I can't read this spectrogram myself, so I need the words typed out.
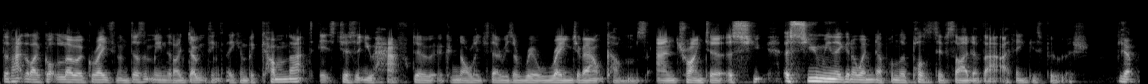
the fact that I've got lower grades than them doesn't mean that I don't think they can become that. It's just that you have to acknowledge there is a real range of outcomes, and trying to assume assuming they're going to end up on the positive side of that, I think, is foolish. Yep.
